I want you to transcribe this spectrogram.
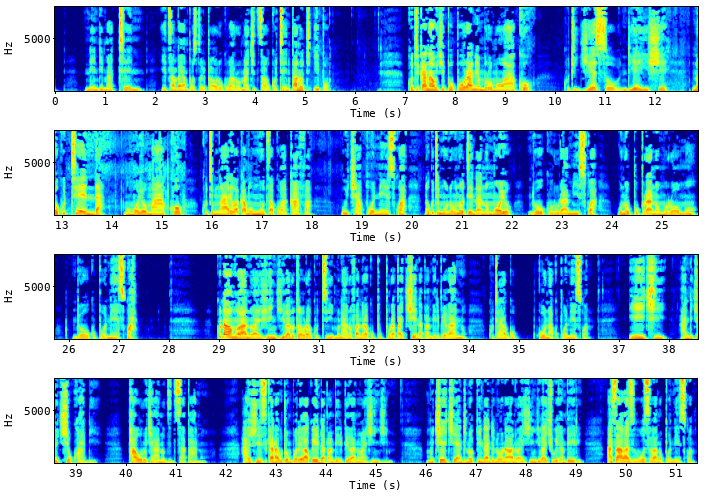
nendima 10 yetsamba yeapostori pauro kuvaroma chitsauko 10 panoti ipo kuti kana uchipupura nemuromo wako kuti jesu ndiye ishe nokutenda mumwoyo mako kuti mwari wakamumutsa kuvakafa uchaponeswa. Nokuti munhu unotenda nomwoyo ndokururamiswa unopupura nomuromo ndokuponeswa. Kuna vamwe vanhu vazhinji vanotaura kuti munhu anofanira kupupura pachena pamberi pevanhu kuti agogona kuponeswa. Ichi handicho chokwadi pauro chaanodzidzisa pano. Hazvisi kana kutomboreva kuenda pamberi pevanhu vazhinji. Muchechi yandinopinda ndinoona vanhu vazhinji vachiuya mberi asi havazi vose vanoponeswa.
